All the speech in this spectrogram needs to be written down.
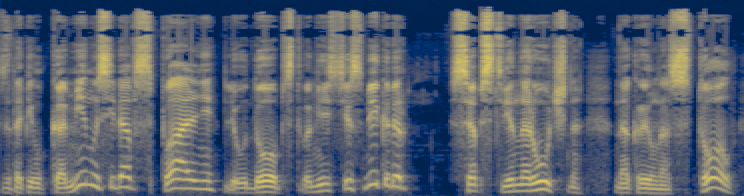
затопил камин у себя в спальне для удобства миссис Микобер, собственноручно накрыл на стол —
